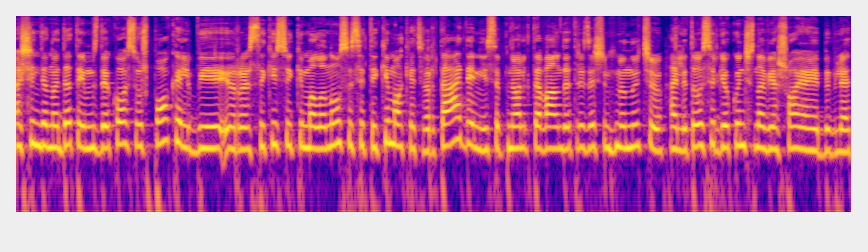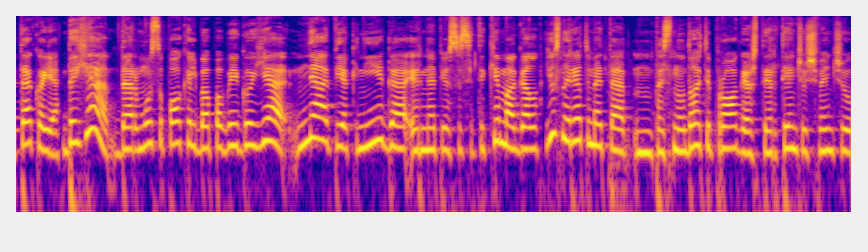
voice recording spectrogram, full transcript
Aš šiandien, Odeta, Jums dėkosiu už pokalbį ir sakysiu iki malonaus susitikimo ketvirtadienį 17 val. 30 min. Alitaus ir Gekunčino viešojoje bibliotekoje. Beje, dar mūsų pokalbio pabaigoje ne apie knygą ir ne apie susitikimą. Gal jūs norėtumėte pasinaudoti progą štai artėjančių švenčių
